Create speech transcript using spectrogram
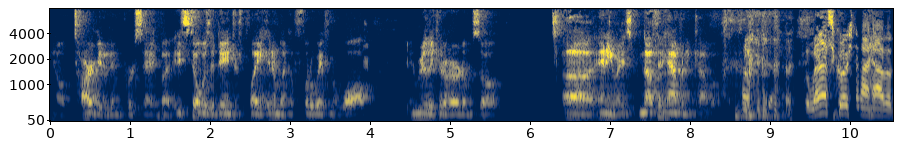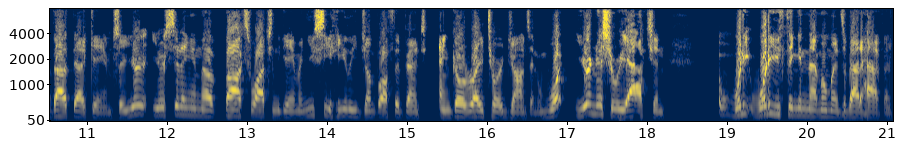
you know, targeted him per se, but it still was a dangerous play. Hit him like a foot away from the wall and really could have hurt him. So, uh, anyways, nothing happened in Cabo. the last question I have about that game. So you're you're sitting in the box watching the game, and you see Haley jump off the bench and go right toward Johnson. What your initial reaction? What do you, what are you thinking in that moment is about to happen?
